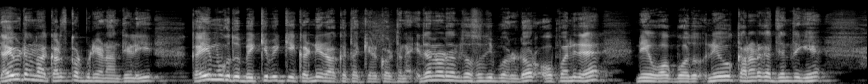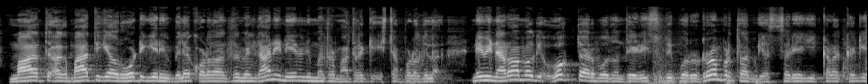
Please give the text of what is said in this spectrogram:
ದಯವಿಟ್ಟು ನಾನು ಕಳ್ಸ್ಕೊಟ್ಬಿಡಿ ಅಣ್ಣ ಅಂತೇಳಿ ಕೈ ಮುಗಿದು ಬೆಕ್ಕಿ ಬೆಕ್ಕಿ ಕಣ್ಣೀರು ಹಾಕುತ್ತಾ ಕೇಳ್ಕೊಳ್ತಾನೆ. ಇದನ್ನು ನೋಡಿದಂಥ ಸುದೀಪ್ ಅವರು ಡೋರ್ ಓಪನ್ ಇದೆ. ನೀವು ಹೋಗ್ಬೋದು. ನೀವು ಕರ್ನಾಟಕ ಜನತೆಗೆ ಮಾತು ಮಾತಿಗೆ ಅವ್ರು ಓಟಿಗೆ ನೀವು ಬೆಲೆ ಕೊಡೋಲ್ಲ ಅಂತ ಮೇಲೆ ನಾನೇನು ನಿಮ್ಮ ಹತ್ರ ಮಾತಾಡೋಕ್ಕೆ ಇಷ್ಟಪಡೋದಿಲ್ಲ. ನೀವು ಇನ್ನು ಆರಾಮಾಗಿ ಹೋಗ್ತಾ ಇರ್ಬೋದು ಅಂತೇಳಿ ಸುದೀಪ್ ಅವರು ಡ್ರೋಮ್ ಪ್ರತಾಪ್ಗೆ ಸರಿಯಾಗಿ ಕಡಕ್ಕಾಗಿ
